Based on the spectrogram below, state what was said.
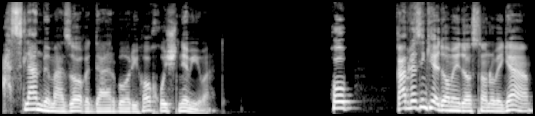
اصلا به مذاق درباری ها خوش نمی اومد. خب قبل از اینکه ادامه داستان رو بگم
